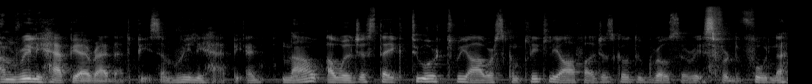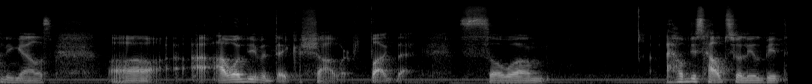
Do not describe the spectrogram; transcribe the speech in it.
i'm really happy i read that piece. I'm really happy. And now i will just take two or three hours completely off. I'll just go to groceries for the food nothing else. Uh, I, won't even take a shower. Fuck that. So um, i hope this helps you a little bit.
